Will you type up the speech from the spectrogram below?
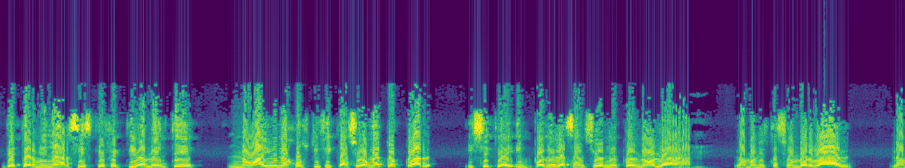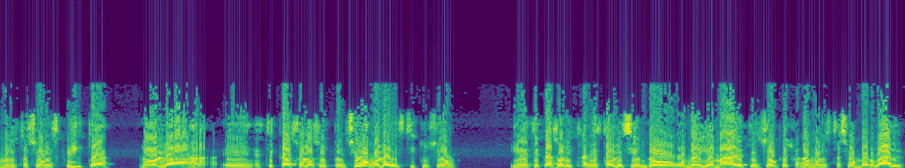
determinar si es que efectivamente no hay una justificación a tu actuar y se te impone las sanciones, pues no, la, la amonestación verbal, la amonestación escrita, no, la, en este caso la suspensión o la destitución y en este caso le están estableciendo una llamada de atención que es una amonestación verbal.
